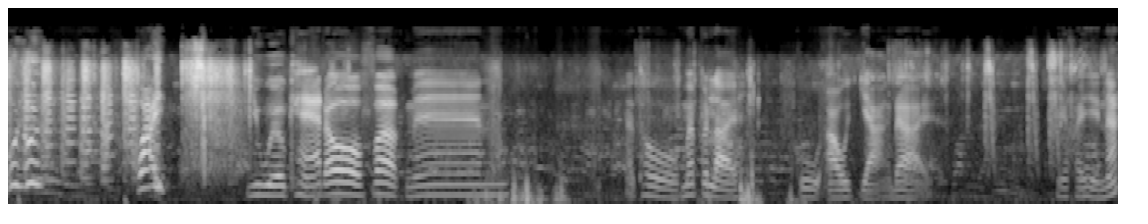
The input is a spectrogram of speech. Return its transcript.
อุ้ยอุ้ย why you will cat oh fuck man อะโถไม่เป็นไร กูเอาอีกอย่างได้มีใครเห็นนะ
